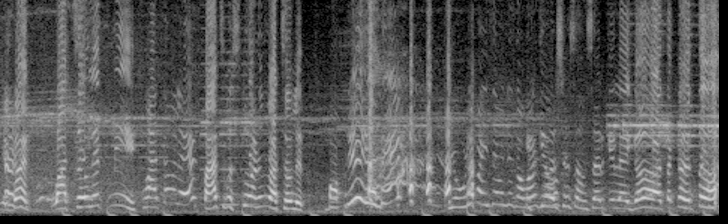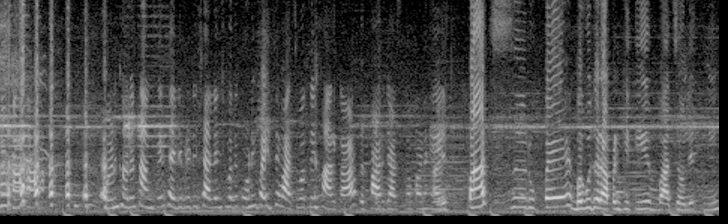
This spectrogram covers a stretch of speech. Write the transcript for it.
हे बघ वाचवलेत मी. वाचवले पाच वस्तू आणून वाचवलेत. बापरे एवढे? एवढे पैसे म्हणजे जवळ इतके वर्ष संसार केलाय ग आता कळतं. पण खरं सांगते सेलिब्रिटी चॅलेंजमध्ये कोणी पैसे वाचवत नाही फार काळ फार जास्त पण हे. आणि पाच रुपये बघू जर आपण किती वाचवलेत मी.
